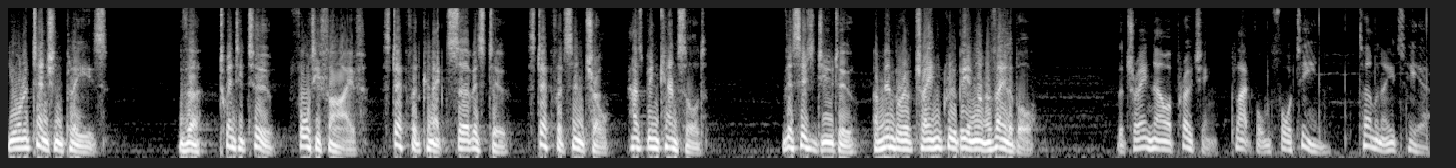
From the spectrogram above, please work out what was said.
Your attention please. The 2245 Stepford Connect service to Stepford Central has been cancelled. This is due to a member of train crew being unavailable. The train now approaching platform 14 terminates here.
